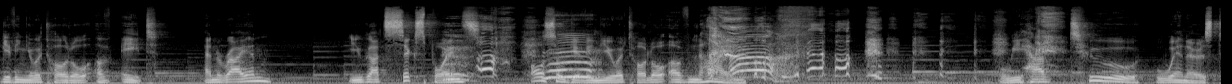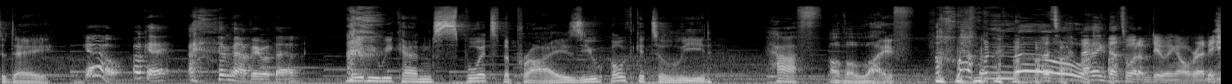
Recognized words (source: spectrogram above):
giving you a total of eight. And Ryan, you got six points, oh, also giving you a total of nine. Oh, We have two winners today. Go. Okay. I'm happy with that. Maybe we can split the prize. You both get to lead half of a life. Oh no. I think that's what I'm doing already.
